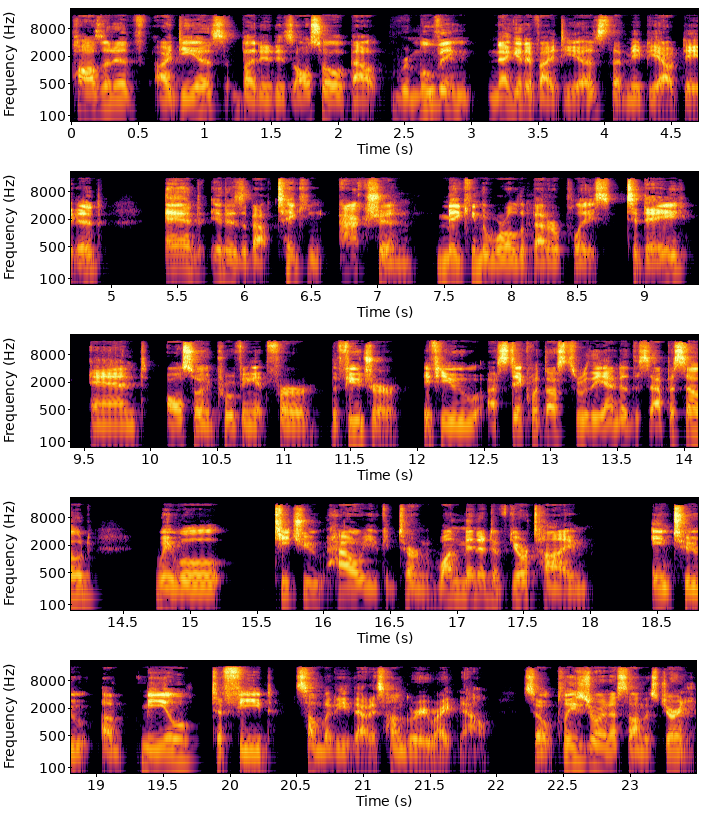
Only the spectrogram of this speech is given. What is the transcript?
positive ideas, but it is also about removing negative ideas that may be outdated. And it is about taking action, making the world a better place today and also improving it for the future. If you uh, stick with us through the end of this episode, we will teach you how you can turn one minute of your time into a meal to feed somebody that is hungry right now. So please join us on this journey.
